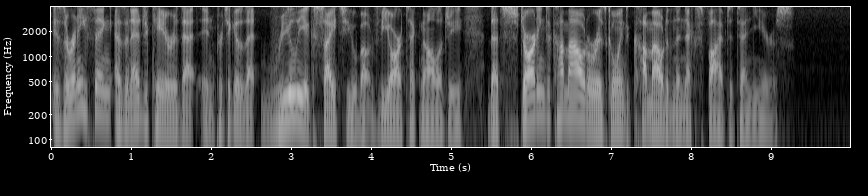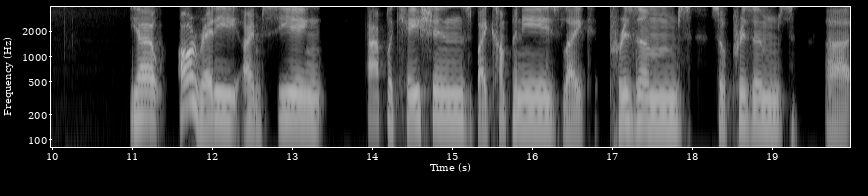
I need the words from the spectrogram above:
Is there anything as an educator that, in particular, that really excites you about VR technology that's starting to come out or is going to come out in the next five to 10 years? Yeah, already I'm seeing applications by companies like Prisms. So Prisms, uh,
